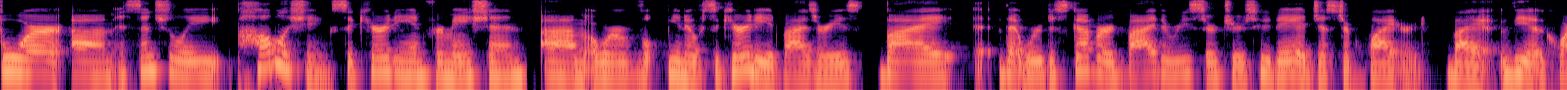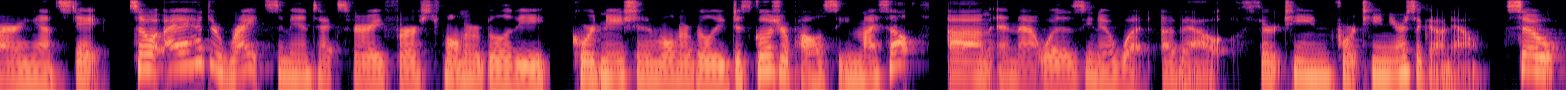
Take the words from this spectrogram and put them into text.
for um, essentially publishing security information um, or you know security advisories by that were discovered by the researchers who they had just acquired by via acquiring at stake. So I had to write Symantec's very first vulnerability coordination and vulnerability disclosure policy myself. Um, and that was, you know, what, about 13, 14 years ago now. So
